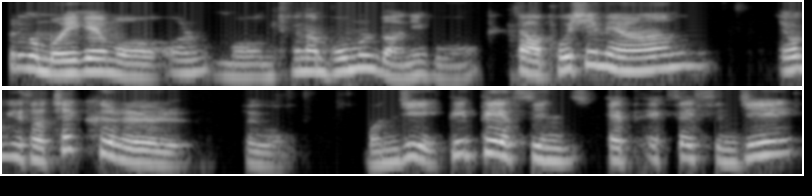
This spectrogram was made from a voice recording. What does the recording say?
그리고 뭐 이게 뭐, 뭐 엄청난 보물도 아니고 자 보시면 여기서 체크를 그리고 뭔지 BPX인지 FX인지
